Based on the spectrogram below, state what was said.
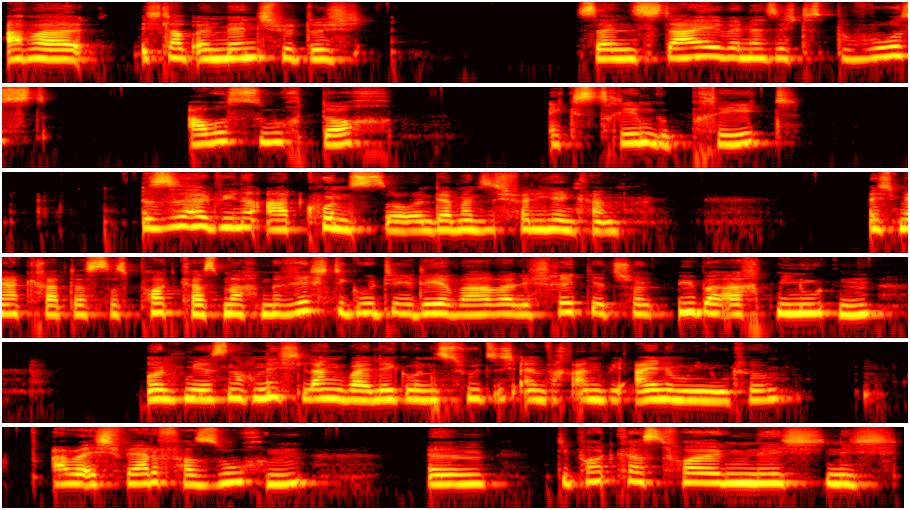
aber ich glaube, ein Mensch wird durch seinen Style, wenn er sich das bewusst aussucht, doch extrem geprägt. Es ist halt wie eine Art Kunst, so, in der man sich verlieren kann. Ich merke gerade, dass das Podcast machen eine richtig gute Idee war, weil ich rede jetzt schon über acht Minuten und mir ist noch nicht langweilig und es fühlt sich einfach an wie eine Minute. Aber ich werde versuchen, ähm, die Podcast-Folgen nicht, nicht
